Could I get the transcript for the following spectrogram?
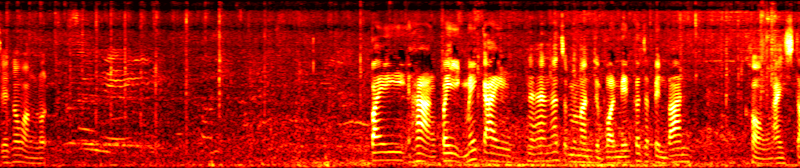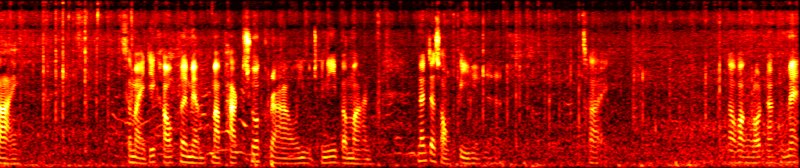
เจ๊ระวังรถ ไปห่างไปอีกไม่ไกลนะฮะ น่าจะประมาณเกือบร้อยเมตรก็จะเป็นบ้านของไอน์สไตน์สมัยที่เขาเคยมามาพักชั่วคราวอยู่ที่นี่ประมาณ น่าจะสองปีนะฮะ ใช่ระวังรถนะคุณแม่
